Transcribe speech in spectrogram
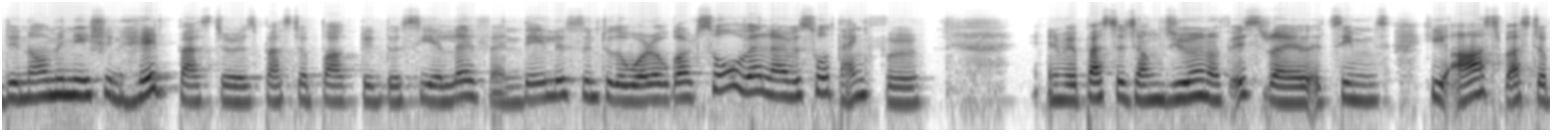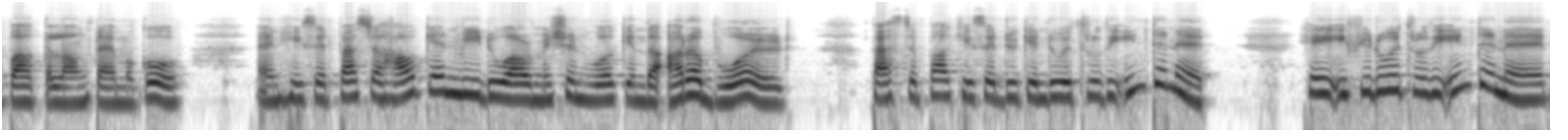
denomination head pastors pastor park did the clf and they listened to the word of god so well i was so thankful Anyway, Pastor Jung Jun of Israel, it seems he asked Pastor Park a long time ago, and he said, Pastor, how can we do our mission work in the Arab world? Pastor Park, he said, you can do it through the internet. Hey, if you do it through the internet,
